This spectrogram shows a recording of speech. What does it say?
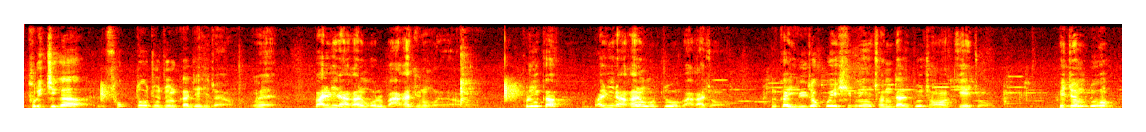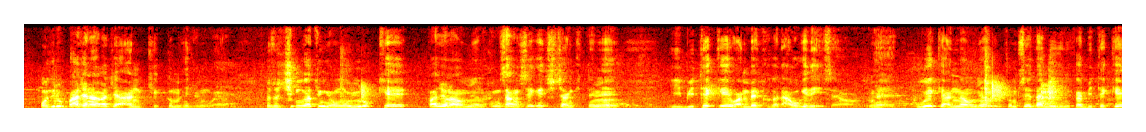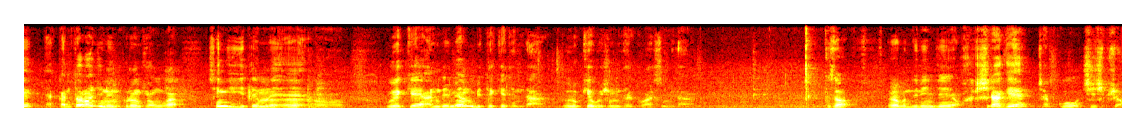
브릿지가 속도 조절까지 해줘요. 왜? 빨리 나가는 거를 막아주는 거예요. 그러니까 빨리 나가는 것도 막아줘. 그러니까 일적구의 힘의 전달도 정확히 해줘. 회전도 어디로 빠져나가지 않게끔 해주는 거예요. 그래서 지금 같은 경우 이렇게 빠져나오면 항상 세게 치지 않기 때문에 이 밑에 게 완뱅크가 나오게 돼 있어요. 왜? 위에 게 안 나오면 좀 세다는 얘기니까 밑에 게 약간 떨어지는 그런 경우가 생기기 때문에 어, 위에 게 안 되면 밑에 게 된다. 이렇게 보시면 될 것 같습니다. 그래서 여러분들이 이제 확실하게 잡고 치십시오.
